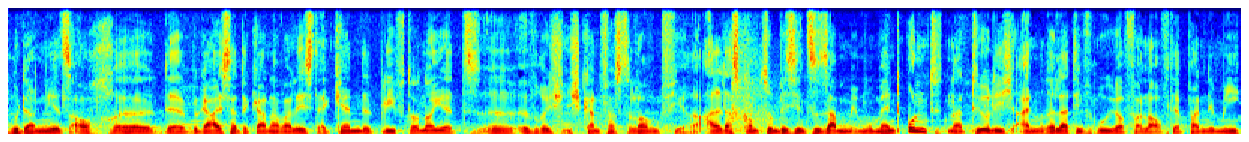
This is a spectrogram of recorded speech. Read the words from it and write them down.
wo dann jetzt auch äh, der begeisterte Karnevalist erkennt, es blieb doch noch jetzt äh, übrig, ich kann fast laufen vieren. All das kommt so ein bisschen zusammen im Moment und natürlich ein relativ ruhiger Verlauf der Pandemie.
